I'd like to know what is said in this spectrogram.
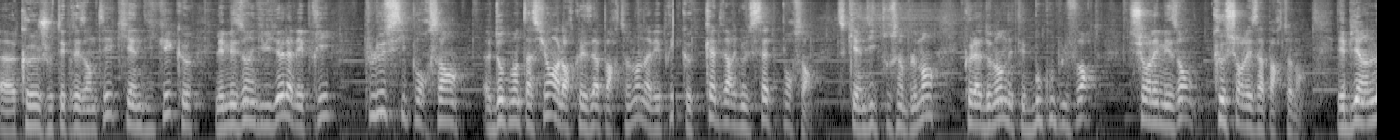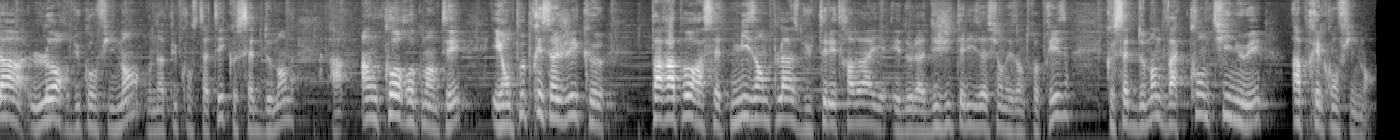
euh, que je t'ai présenté qui indiquait que les maisons individuelles avaient pris plus 6% d'augmentation alors que les appartements n'avaient pris que 4,7%. Ce qui indique tout simplement que la demande était beaucoup plus forte sur les maisons que sur les appartements. Et eh bien là, lors du confinement, on a pu constater que cette demande a encore augmenté et on peut présager que par rapport à cette mise en place du télétravail et de la digitalisation des entreprises, que cette demande va continuer après le confinement.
